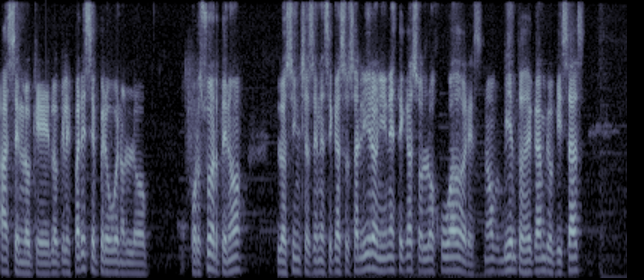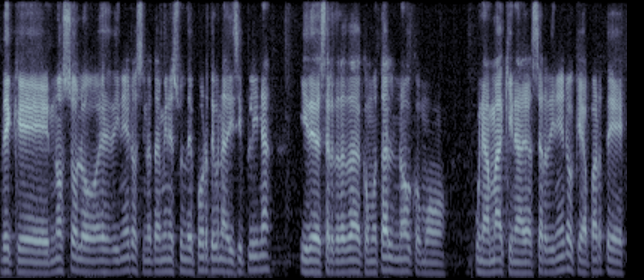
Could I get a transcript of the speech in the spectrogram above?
hacen lo que, lo que les parece, pero bueno, lo, por suerte, ¿no? Los hinchas en ese caso salieron y en este caso los jugadores, ¿no? Vientos de cambio quizás de que no solo es dinero, sino también es un deporte, una disciplina y debe ser tratada como tal, no como una máquina de hacer dinero que aparte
